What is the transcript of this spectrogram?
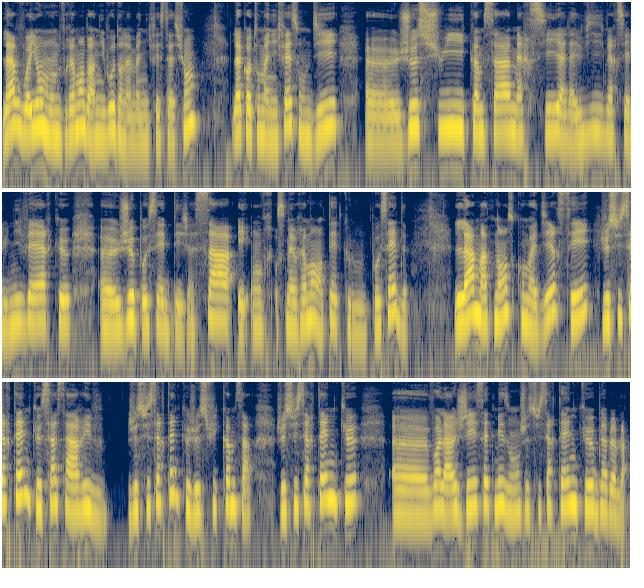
Là, vous voyez, on monte vraiment d'un niveau dans la manifestation. Là, quand on manifeste, on dit euh, je suis comme ça, merci à la vie, merci à l'univers, que euh, je possède déjà ça, et on se met vraiment en tête que l'on possède. Là, maintenant, ce qu'on va dire, c'est je suis certaine que ça, ça arrive je suis certaine que je suis comme ça. Je suis certaine que, euh, voilà, j'ai cette maison. Je suis certaine que blablabla.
